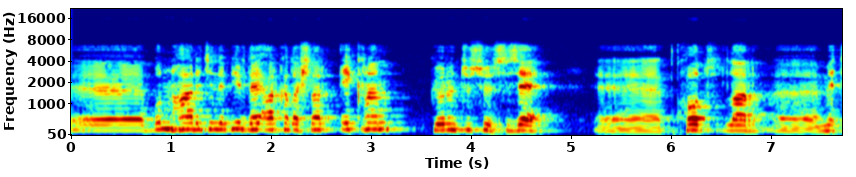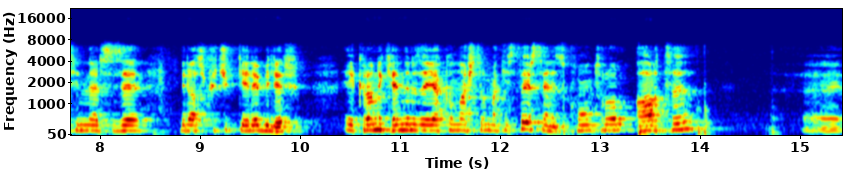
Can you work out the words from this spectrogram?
e, bunun haricinde bir de arkadaşlar ekran görüntüsü size e, kodlar, e, metinler size biraz küçük gelebilir. Ekranı kendinize yakınlaştırmak isterseniz Ctrl artı e,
